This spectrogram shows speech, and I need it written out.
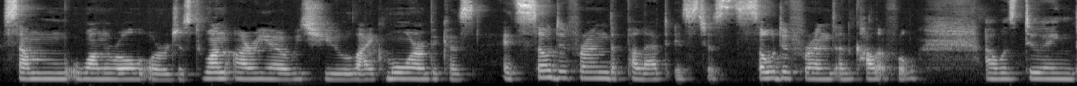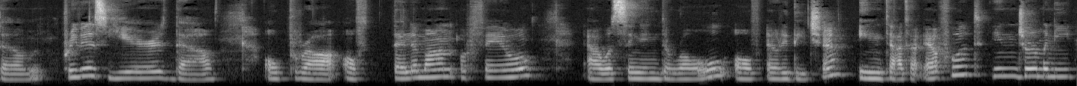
some one role or just one area which you like more because it's so different. The palette is just so different and colorful. I was doing the previous year the opera of Telemann Orfeo. I was singing the role of Eurydice in Theater Erfurt in Germany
